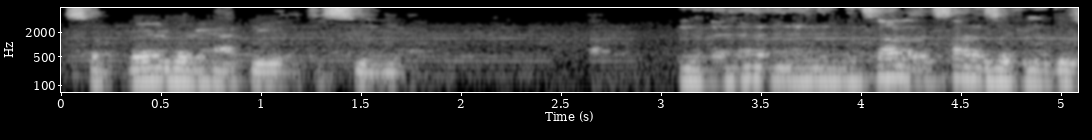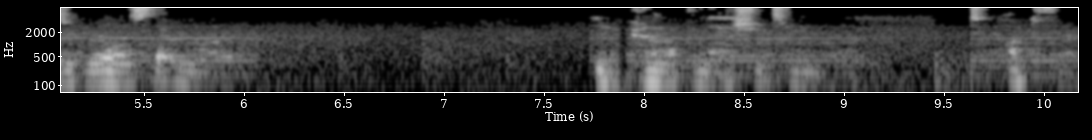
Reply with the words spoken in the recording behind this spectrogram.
So very, very happy to see. Uh, and it's not it's not as if you know, these girls that were you know kind of like the national team were up from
